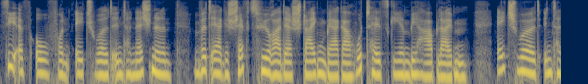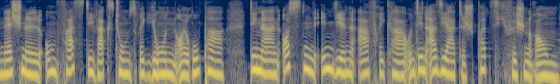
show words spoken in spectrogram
CFO von H-World International, wird er Geschäftsführer der Steigenberger Hotels GmbH bleiben. H-World International umfasst die Wachstumsregionen Europa, den Nahen Osten, Indien, Afrika und den asiatisch-pazifischen Raum.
